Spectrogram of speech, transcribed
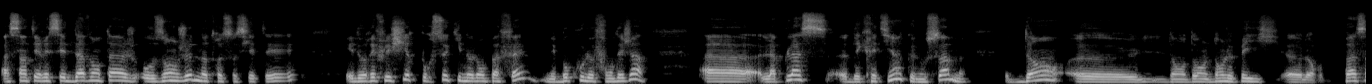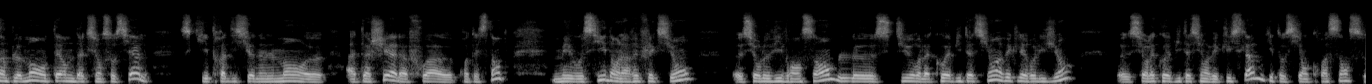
à s'intéresser davantage aux enjeux de notre société et de réfléchir pour ceux qui ne l'ont pas fait, mais beaucoup le font déjà, à la place des chrétiens que nous sommes dans, euh, le pays. Alors, pas simplement en termes d'action sociale, ce qui est traditionnellement euh, attaché à la foi euh, protestante, mais aussi dans la réflexion sur le vivre ensemble, sur la cohabitation avec les religions, sur la cohabitation avec l'islam, qui est aussi en croissance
